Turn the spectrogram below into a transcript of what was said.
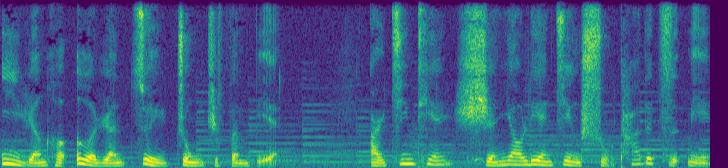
义人和恶人最终之分别。而今天，神要炼净属他的子民，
